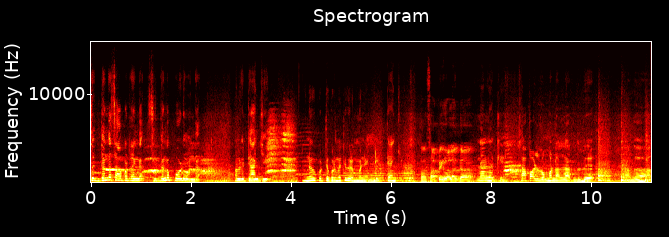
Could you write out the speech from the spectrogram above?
சித்தங்க சாப்பிட்றாங்க. சித்தங்க போடுவாங்க. அவளுக்கு தேங்க்யூ உணவு கொடுத்த குடும்பத்துக்கு ரொம்ப நன்றி. தேங்க்யூ சாப்பிட்டீங்க நல்லா இருக்கா? நல்லா இருக்கேன் சாப்பாடு ரொம்ப நல்லா இருந்தது. நாங்கள்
